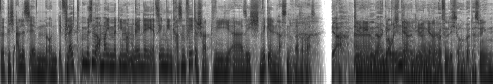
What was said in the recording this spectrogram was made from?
wirklich alles. Ähm, und vielleicht müssen wir auch mal mit jemandem reden, der jetzt irgendwie einen krassen Fetisch hat, wie äh, sich wickeln lassen oder sowas. Ja, die Ähm, reden, glaube ich, gerne, die reden gerne ja. öffentlich darüber. Deswegen,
